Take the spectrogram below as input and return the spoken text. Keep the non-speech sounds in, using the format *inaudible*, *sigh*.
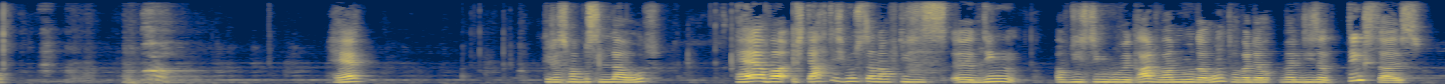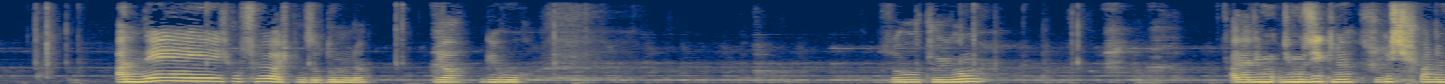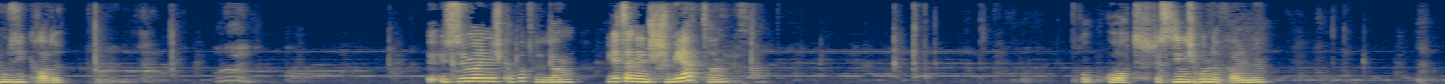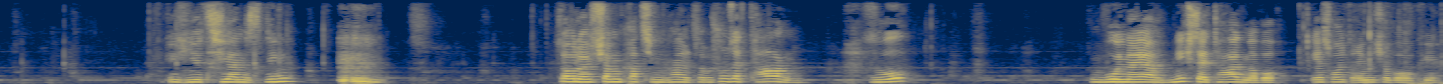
Hä? Okay, das war ein bisschen laut. Hä, aber ich dachte, ich muss dann auf dieses äh, Ding, auf dieses Ding, wo wir gerade waren, nur darunter, weil der, weil dieser Dings da ist. Ah nee, ich muss höher. Ich bin so dumm, ne? Ja, geh hoch. So, Entschuldigung. Alter, die, die Musik, ne? Richtig spannende Musik gerade. Ist immerhin nicht kaputt gegangen. Jetzt an den Schwertern. Oh Gott, dass die nicht runterfallen, ne? Gehe ich jetzt hier an das Ding. *clears throat* Sorry Leute, ich habe einen Kratz im Hals, aber schon seit Tagen. So. Obwohl, naja, nicht seit Tagen, aber erst heute eigentlich, aber okay.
